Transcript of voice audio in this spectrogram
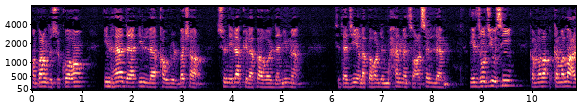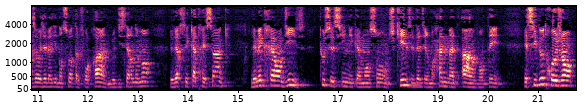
en parlant de ce Coran, In hada illa qawlul bashar, ce n'est là que la parole d'un humain, c'est-à-dire la parole de Muhammad sallam. Ils ont dit aussi, comme Allah, a dit dans Surat al-Furqan, le discernement, le verset 4 et 5, les mécréants disent tout ceci n'est qu'un mensonge qu'il, c'est-à-dire Mohammed, a inventé. Et si d'autres gens,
